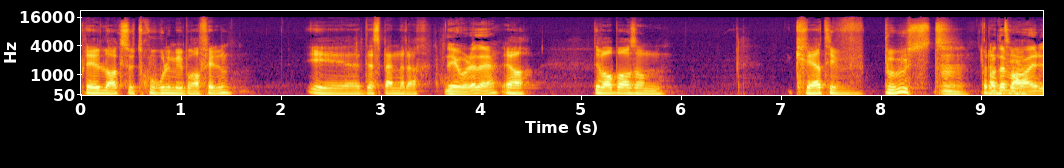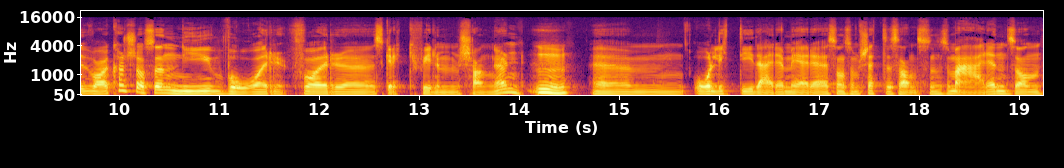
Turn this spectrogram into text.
ble jo lagd så utrolig mye bra film i det spennet der. Det gjorde det. Ja. Det var bare sånn kreativ boost. Mm. Og det var, var kanskje også en ny vår for uh, skrekkfilmsjangeren. Mm. Um, og litt de der mer sånn som Sjette sansen, som er en sånn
